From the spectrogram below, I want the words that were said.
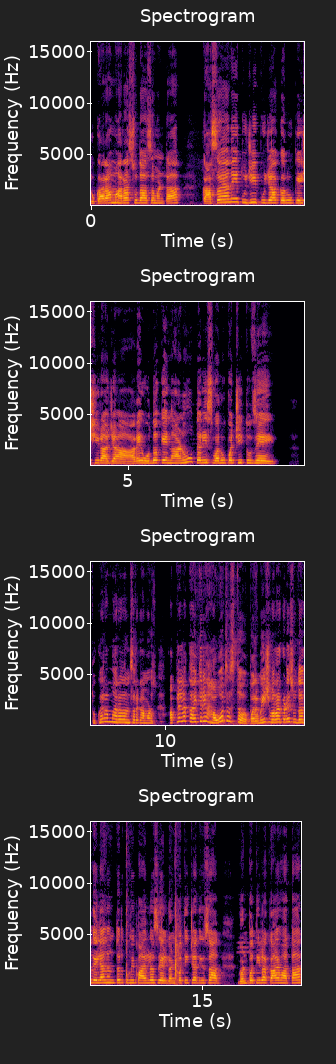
तुकाराम महाराज सुद्धा असं म्हणतात कासयाने तुझी पूजा करू केशी राजा अरे उदके न्हाणू तरी स्वरूपची तुझे. तुकाराम महाराजांसारखा माणूस. आपल्याला काहीतरी हवंच असतं. परमेश्वराकडे सुद्धा गेल्यानंतर तुम्ही पाहिलं असेल गणपतीच्या दिवसात. गणपतीला काय वाहतात?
